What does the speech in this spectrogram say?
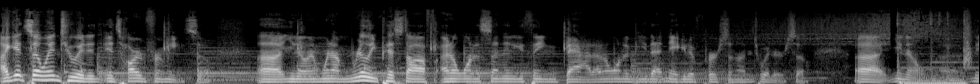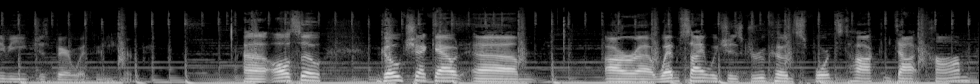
I get so into it, it it's hard for me. So. Uh, you know, and when I'm really pissed off, I don't want to send anything bad. I don't want to be that negative person on Twitter. So, uh, you know, uh, maybe just bear with me here. Uh, also, go check out um, our uh, website, which is drewcodesportstalk.com.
